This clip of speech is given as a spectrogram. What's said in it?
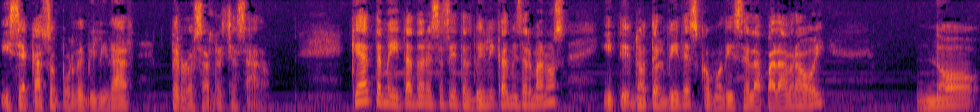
y si acaso por debilidad, pero los han rechazado. Quédate meditando en esas citas bíblicas, mis hermanos, y no te olvides, como dice la palabra hoy, no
